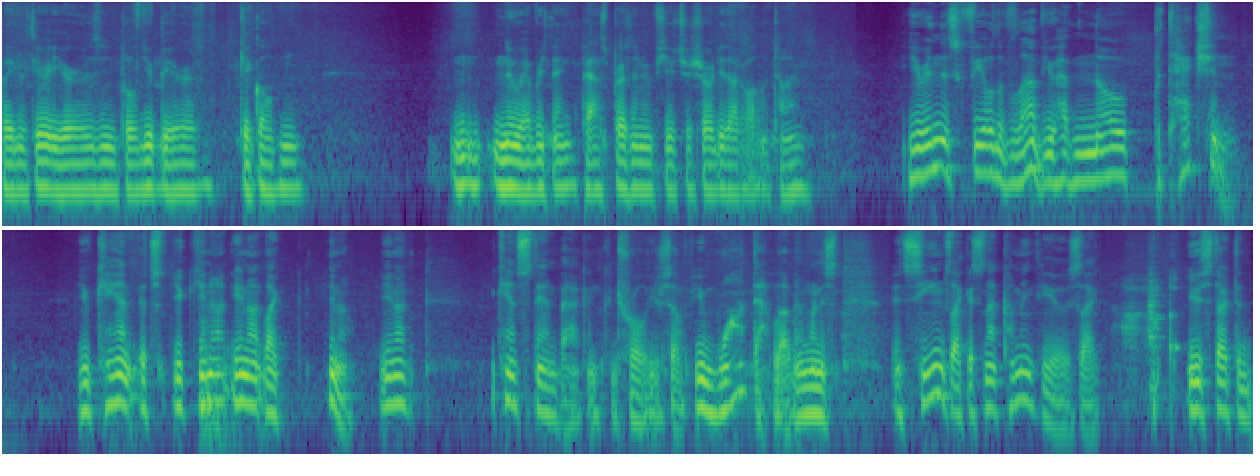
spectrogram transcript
played with your ears and pulled your beard, giggled and knew everything, past, present, and future, showed you that all the time. You're in this field of love. You have no protection. You can't, it's, you, you're not, you're not like, you know, you're not, you can't stand back and control yourself. You want that love. And when it's, it seems like it's not coming to you, it's like, you start to,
